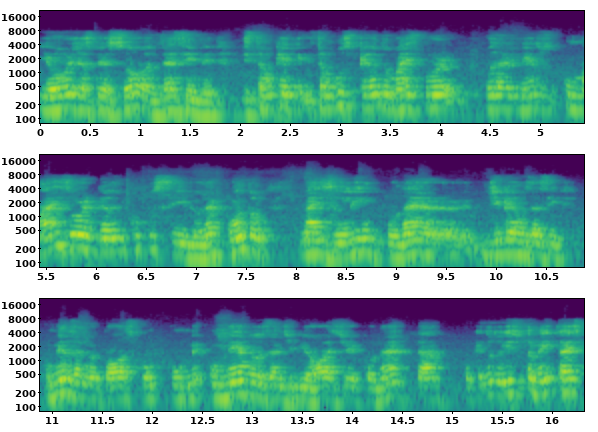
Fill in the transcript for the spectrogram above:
E hoje as pessoas né, assim, estão, estão buscando mais por, por alimentos o mais orgânico possível. Né? Quanto mais limpo, né? digamos assim, com menos agrotóxico, com, com, menos antibiótico, né? tá? porque tudo isso também traz,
